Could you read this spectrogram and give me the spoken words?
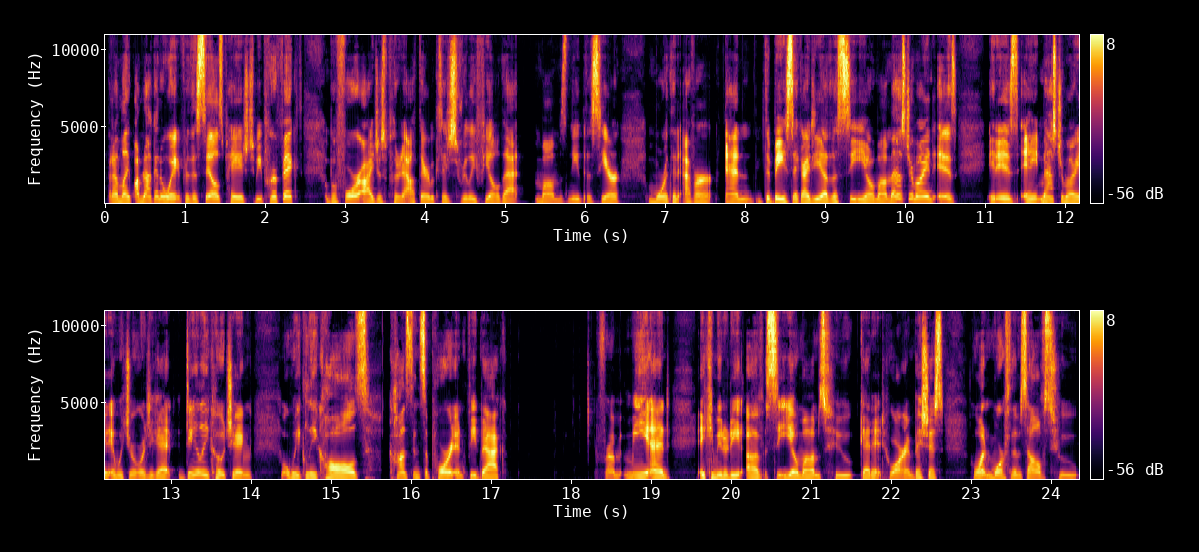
But I'm like, I'm not going to wait for the sales page to be perfect before I just put it out there because I just really feel that moms need this year more than ever. And the basic idea of the CEO Mom Mastermind is it is a mastermind in which you're going to get daily coaching, weekly calls, constant support and feedback from me and a community of CEO moms who get it, who are ambitious, who want more for themselves, who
